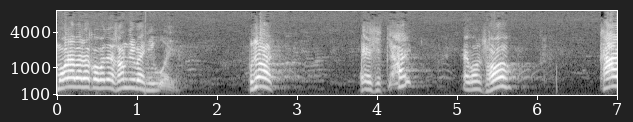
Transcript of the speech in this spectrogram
মরা বেলা কবে শান্তি বাহিনী বই বুঝত এই এখন ছ খাই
